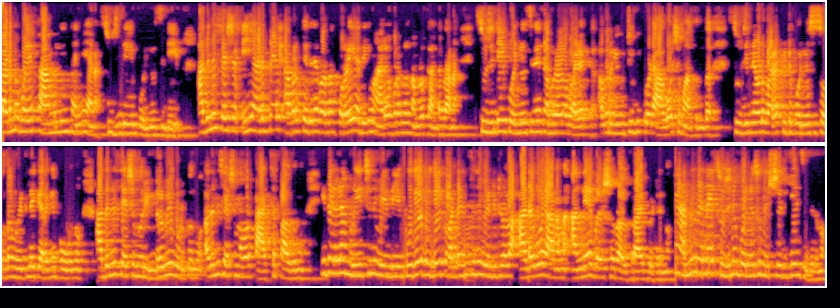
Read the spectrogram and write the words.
കടന്നുപോയ ഫാമിലിയും തന്നെയാണ് ശുചിന്റെയും പൊന്നൂസിന്റെയും. അതിനുശേഷം ഈ അടുത്തായി അവർക്കെതിരെ വന്ന കുറെ അധികം ആരോപണങ്ങൾ നമ്മൾ കണ്ടതാണ്. സുജിന്റെയും പൊന്നൂസിനെയും തമ്മിലുള്ള വഴക്ക് അവർ യൂട്യൂബിൽ കൂടെ ആഘോഷമാക്കുന്നത്. സുജിനോട് വഴക്കിട്ട് പൊന്നൂസ് സ്വന്തം വീട്ടിലേക്ക് ഇറങ്ങി പോകുന്നു. അതിനുശേഷം ഒരു ഇന്റർവ്യൂ കൊടുക്കുന്നു അതിനുശേഷം അവർ പാച്ചപ്പ് ആകുന്നു. ഇതെല്ലാം റീച്ചിന് വേണ്ടിയും പുതിയ പുതിയ കോണ്ടന്റ്സിന് വേണ്ടിയിട്ടുള്ള അടവുകളാണെന്ന് അന്നേ പ്രേക്ഷകർ അഭിപ്രായപ്പെട്ടിരുന്നു. അന്ന് തന്നെ സുജിനും പൊന്നൂസും നിശ്ചയിക്കുകയും ചെയ്തിരുന്നു.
